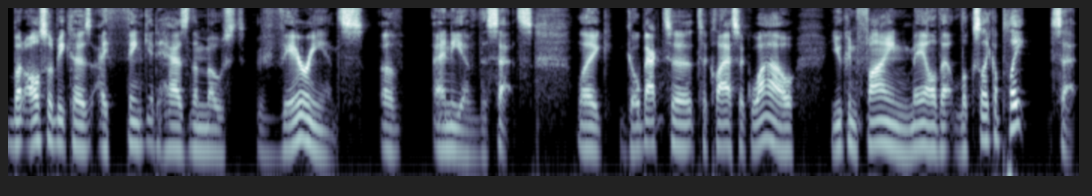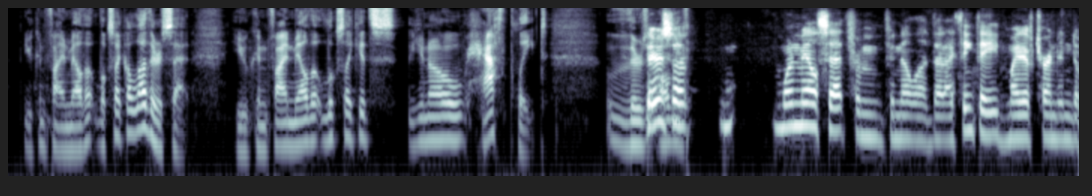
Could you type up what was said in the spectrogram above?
but also because I think it has the most variance of any of the sets. Like, go back to, to Classic WoW, you can find mail that looks like a plate set. You can find mail that looks like a leather set. You can find mail that looks like it's, you know, half plate. There's There's a these... one mail set from Vanilla that I think they might have turned into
